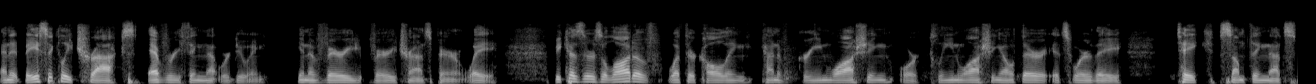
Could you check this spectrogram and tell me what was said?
And it basically tracks everything that we're doing in a very, very transparent way. Because there's a lot of what they're calling kind of greenwashing or clean washing out there. It's where they take something that's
